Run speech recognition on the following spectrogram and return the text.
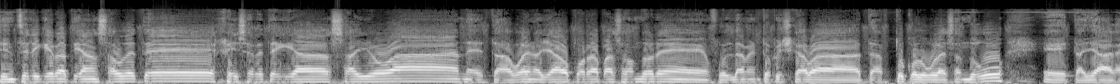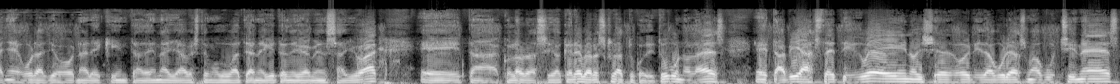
Zintzilik irratian zaudete, geizerretegia saioan, eta bueno, ja oporra pasa ondoren fundamento pixka bat hartuko dugula esan dugu, eta ja gaina egura jo narekin, eta dena ja beste modu batean egiten dugu hemen saioak, eta kolaborazioak ere berreskuratuko ditugu, nola ez? Eta bi astetik behin, oize hori da gure asma gutxinez,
